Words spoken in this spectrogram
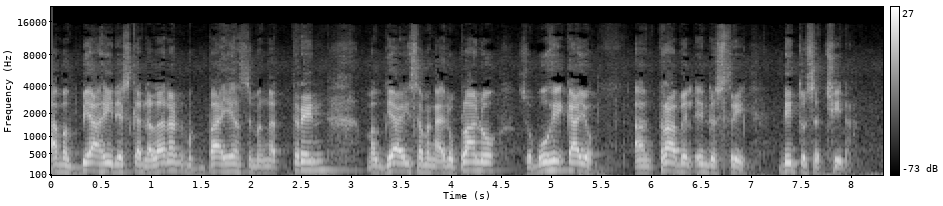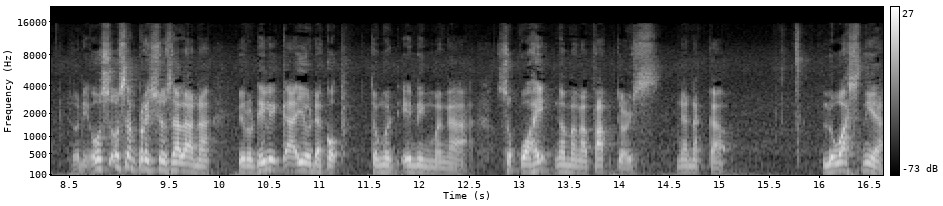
ang magbiyahe des kadalanan, magbayad sa mga tren, magbiyahe sa mga eroplano, subuhi kayo ang travel industry dito sa China. So ni us ang presyo sa lana, pero dili kayo dako tungod ining mga sukwahi nga mga factors nga naka luwas niya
